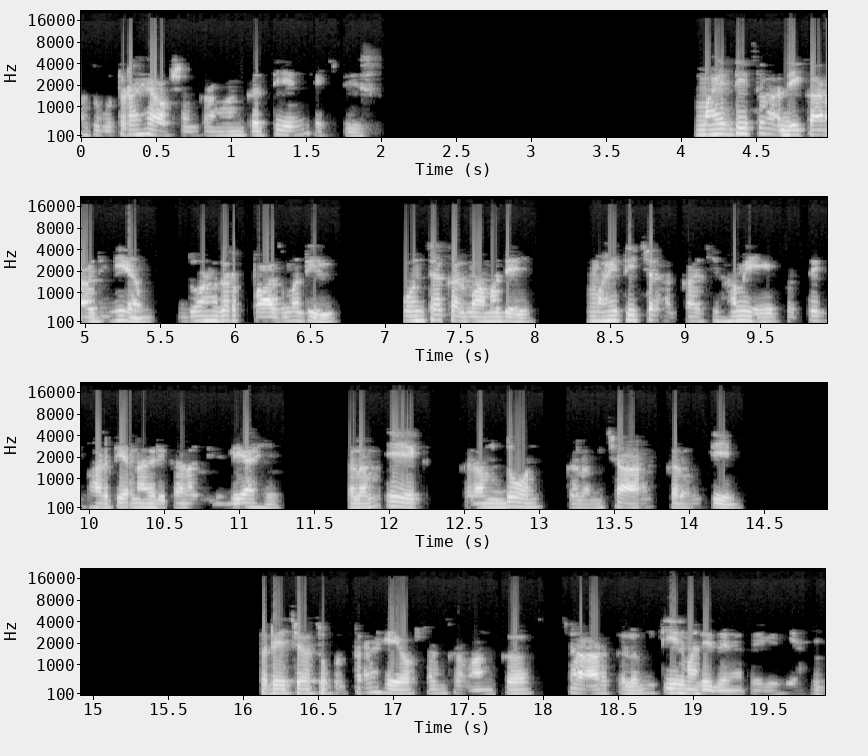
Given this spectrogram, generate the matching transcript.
अचूक उत्तर आहे ऑप्शन क्रमांक तीन एकतीस. माहितीचा अधिकार अधिनियम दोन हजार पाच मधील कोणत्या कलमामध्ये माहितीच्या हक्काची हमी प्रत्येक भारतीय नागरिकाला दिलेली आहे? कलम एक कलम दोन कलम चार कलम तीन. तर याचे अचूक उत्तर आहे ऑप्शन क्रमांक चार कलम तीन मध्ये देण्यात आलेली आहे.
